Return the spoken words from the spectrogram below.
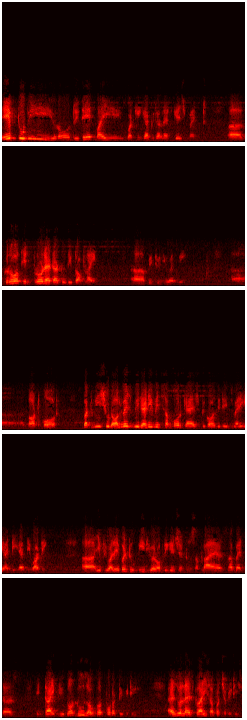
aim to be, you know, retain my working capital engagement, uh, growth in pro rata to the top line uh, between you and me, uh, not more. But we should always be ready with some more cash because it is very handy and rewarding. Uh, if you are able to meet your obligation to suppliers, sub-vendors, in time you don't lose out on productivity as well as price opportunities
